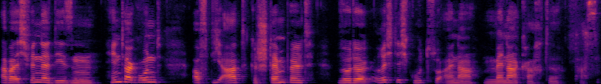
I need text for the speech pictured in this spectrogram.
Aber ich finde diesen Hintergrund auf die Art gestempelt, würde richtig gut zu einer Männerkarte passen.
